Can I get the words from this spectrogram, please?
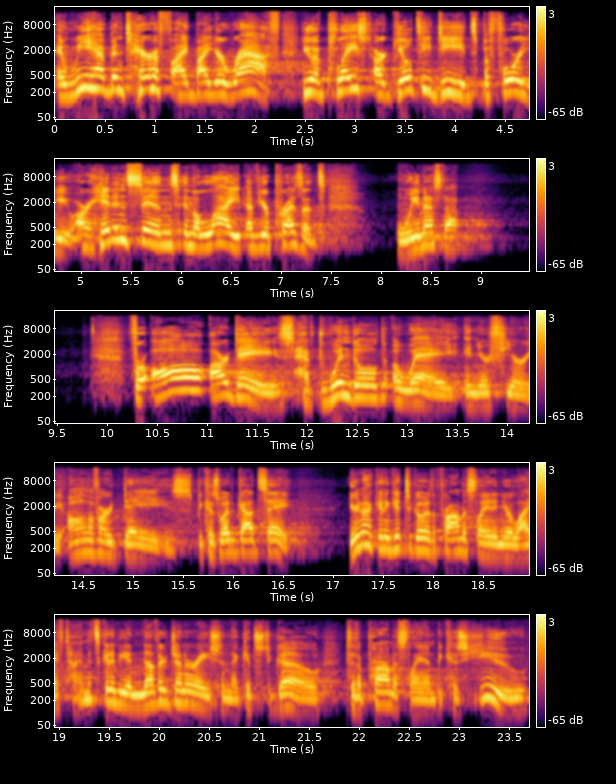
And we have been terrified by your wrath. You have placed our guilty deeds before you, our hidden sins in the light of your presence. We messed up. For all our days have dwindled away in your fury, all of our days. Because what did God say? You're not going to get to go to the promised land in your lifetime. It's going to be another generation that gets to go to the promised land because you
